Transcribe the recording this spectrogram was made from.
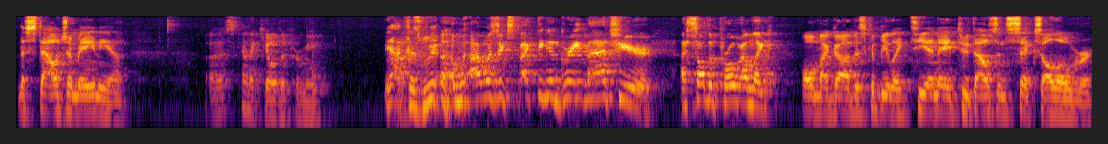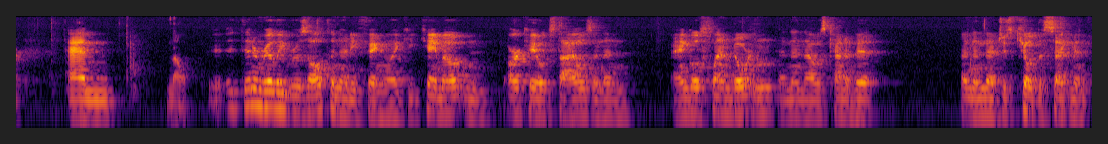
Nostalgia Mania. Uh, this kind of killed it for me. Yeah, uh, because we I I was expecting a great match here. I saw the program. I'm like, oh my god, this could be like TNA 2006 all over, and no. It, it didn't really result in anything. Like, he came out and RKO Styles, and then Angle slammed Orton, and then that was kind of it. And then that just killed the segment.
